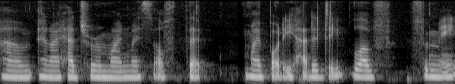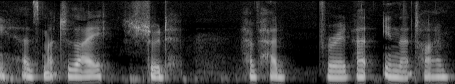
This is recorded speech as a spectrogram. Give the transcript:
Um, and I had to remind myself that my body had a deep love for me as much as I should have had for it at, in that time.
